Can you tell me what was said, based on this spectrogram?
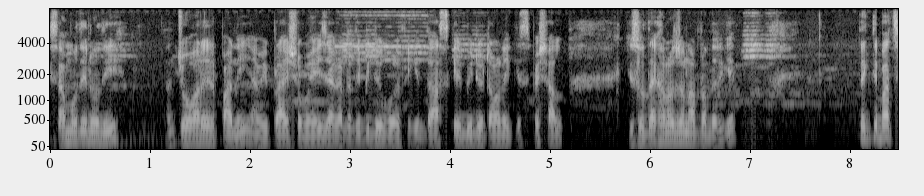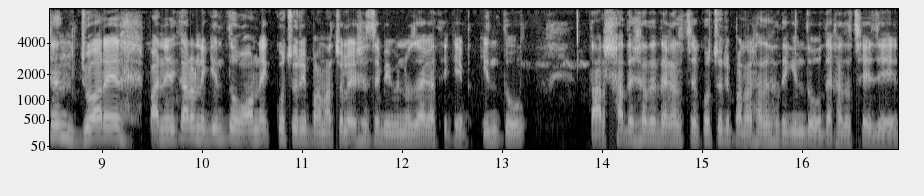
ইসামতি নদী, জোয়ারের পানি। আমি প্রায় সময় এই জায়গাটাতে ভিডিও করে থাকি, কিন্তু আজকের ভিডিওটা অনেক স্পেশাল কিছু দেখানোর জন্য আপনাদেরকে। দেখতে পাচ্ছেন, জোয়ারের পানির কারণে কিন্তু অনেক কচুরি পানা চলে এসেছে বিভিন্ন জায়গা থেকে। কিন্তু তার সাথে সাথে দেখা যাচ্ছে, কচুরি পানার সাথে সাথে কিন্তু দেখা যাচ্ছে যে,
